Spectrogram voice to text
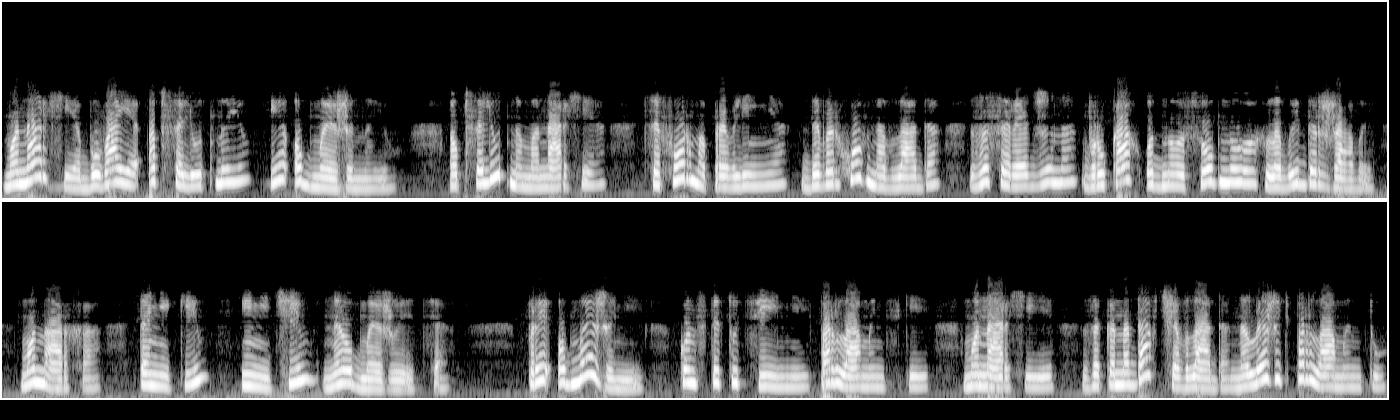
Монархія буває абсолютною і обмеженою. Абсолютна монархія це форма правління, де верховна влада зосереджена в руках одноособного глави держави, монарха та ніким і нічим не обмежується. При обмеженій конституційній, парламентській монархії законодавча влада належить парламенту,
